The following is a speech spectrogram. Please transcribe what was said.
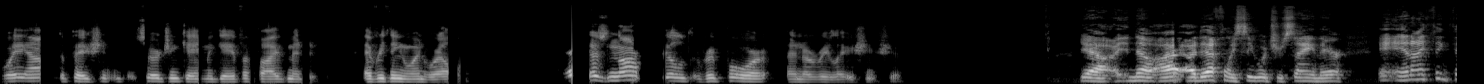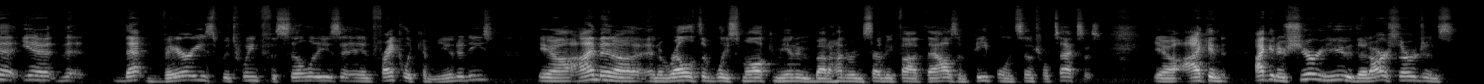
the way out, the patient, the surgeon came and gave a five minute, everything went well. That does not build rapport and a relationship. Yeah, no, I, I definitely see what you're saying there and I think that you know that that varies between facilities and frankly communities. you know, I'm in a in a relatively small community about 175,000 people in Central Texas. You know, I can I can assure you that our surgeons,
